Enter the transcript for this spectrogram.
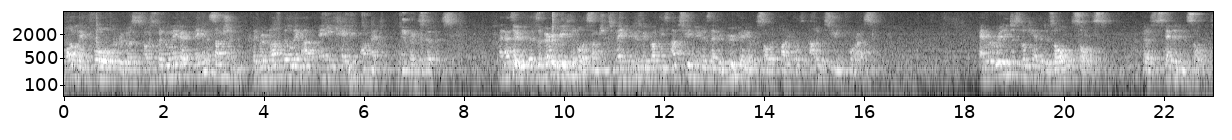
modeling for reverse osmosis, but we'll make, a, make an assumption that we're not building up any cake on that membrane surface. And that's a, that's a very reasonable assumption to make because we've got these upstream units that remove any of the solid particles out of the stream for us. And we're really just looking at the dissolved salts that are suspended in the solvent.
